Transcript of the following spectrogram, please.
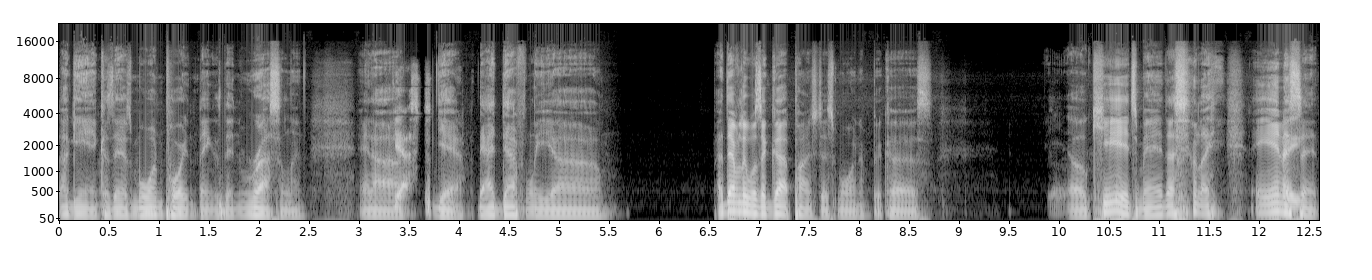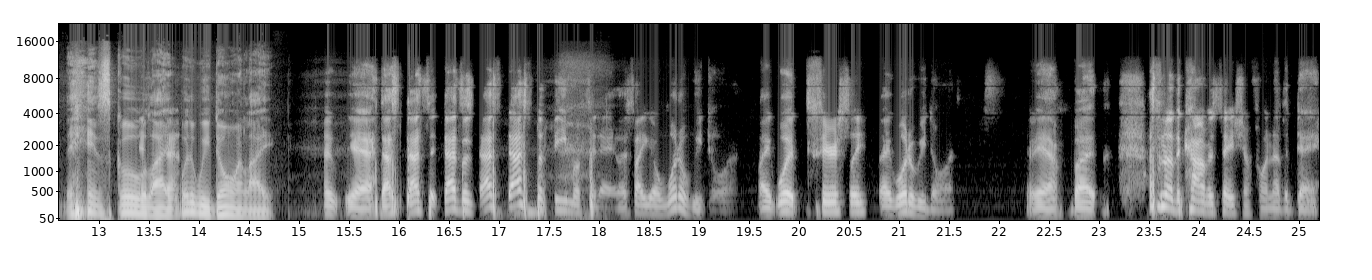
Again, because there's more important things than wrestling. And uh yes, yeah, that definitely uh I definitely was a gut punch this morning because oh, kids, man, that's like innocent. They in school. Like, what are we doing? Like, yeah. That's that's it. That's that's that's the theme of today. It's like, yo, what are we doing? Like, what? Seriously? Like, what are we doing? Yeah, but that's another conversation for another day.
